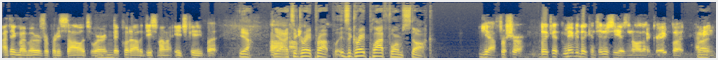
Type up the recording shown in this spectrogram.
I think my motors are pretty solid to where Mhm. they put out a decent amount of HP. But Yeah. Yeah, it's a um, great prop. It's a great platform stock. Yeah, for sure. Like maybe the contingency isn't all that great, but I Right. mean,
